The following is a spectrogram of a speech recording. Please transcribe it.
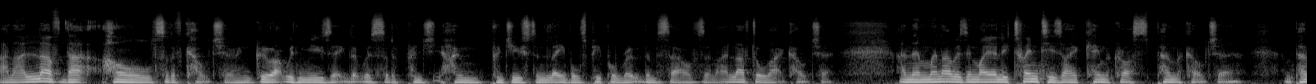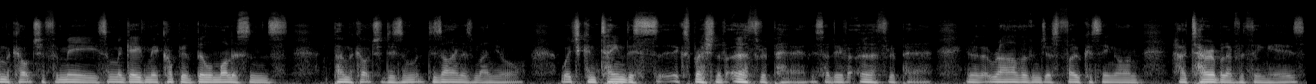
And I loved that whole sort of culture and grew up with music that was sort of produ- home produced and labels people wrote themselves. And I loved all that culture. And then when I was in my early 20s, I came across permaculture. And permaculture for me, someone gave me a copy of Bill Mollison's permaculture des- designer's manual, which contained this expression of earth repair, this idea of earth repair. You know, that rather than just focusing on how terrible everything is,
